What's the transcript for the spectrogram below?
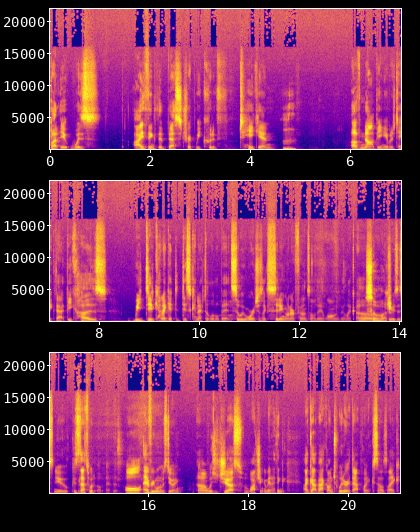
but it was, I think, the best trip we could have taken Hmm. of not being able to take that because we did kind of get to disconnect a little bit. So we weren't just like sitting on our phones all day long and being like, oh, So much. here's this new. Because that's what all everyone was doing uh, was just watching. I mean, I think I got back on Twitter at that point because I was like,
